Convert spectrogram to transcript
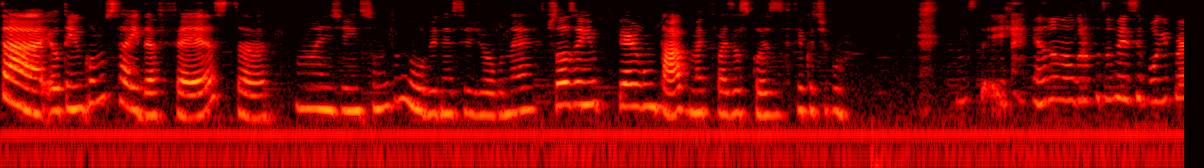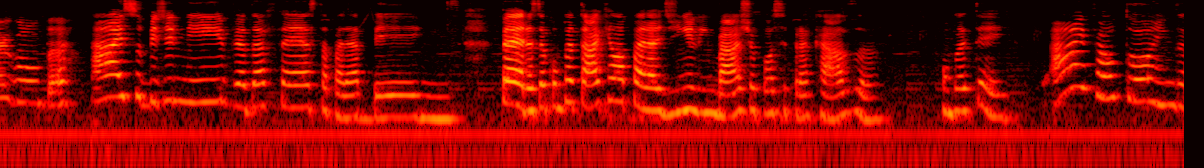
Tá, eu tenho como sair da festa. Ai, gente, sou muito noob nesse jogo, né? As pessoas vêm me perguntar como é que faz as coisas. Fico tipo, sei. Entra no grupo do Facebook e pergunta. Ai, subi de nível da festa, parabéns. Pera, se eu completar aquela paradinha ali embaixo, eu posso ir pra casa? Completei. Ai, faltou ainda.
